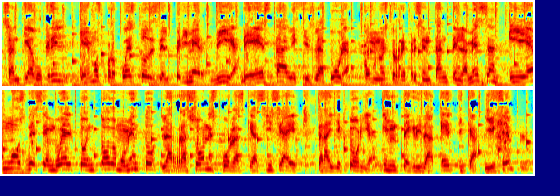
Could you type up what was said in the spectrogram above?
Santiago Krill, que hemos propuesto desde el primer día de esta legislatura como nuestro representante en la mesa y hemos desenvuelto en todo momento las razones por las que así se ha hecho. Trayectoria, integridad, ética y ejemplo.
